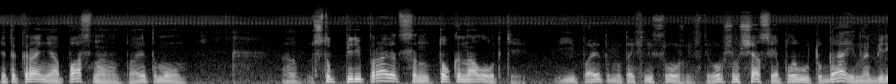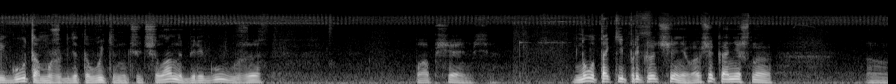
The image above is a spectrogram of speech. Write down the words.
Это крайне опасно, поэтому чтобы переправиться только на лодке. И поэтому такие сложности. В общем, сейчас я плыву туда и на берегу, там уже где-то выкину чучела, на берегу уже пообщаемся. Ну, вот такие приключения. Вообще, конечно, э,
